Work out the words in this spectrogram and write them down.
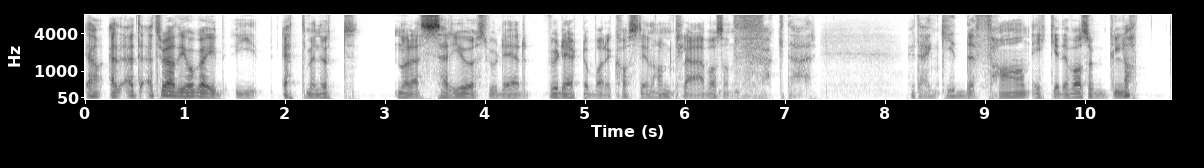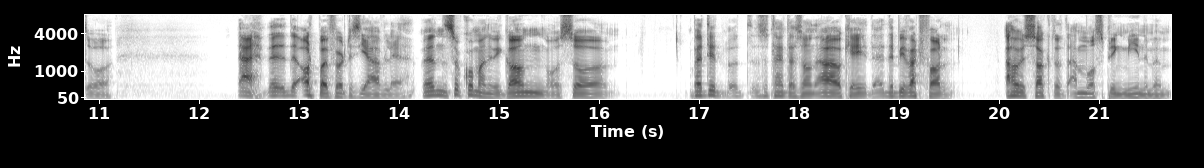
jeg, jeg, jeg tror jeg hadde jogga i, i ett minutt når jeg seriøst vurder, vurderte å bare kaste inn håndkleet. Jeg var sånn fuck det her. Jeg gidder faen ikke. Det var så glatt og Nei, det, det, alt bare føltes jævlig. Men så kom jeg nå i gang, og så på et tidspunkt så tenkte jeg sånn Ja, OK, det, det blir i hvert fall jeg har jo sagt at jeg må springe minimum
